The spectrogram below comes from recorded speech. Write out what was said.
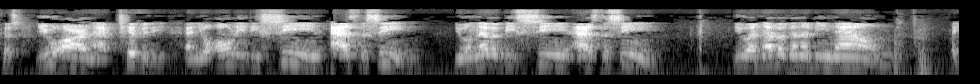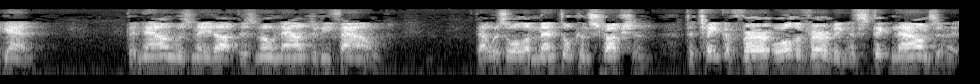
Because you are an activity, and you'll only be seen as the seen. You will never be seen as the seen. You are never going to be nouned again. The noun was made up. There's no noun to be found. That was all a mental construction to take a all the verbing and stick nouns in it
